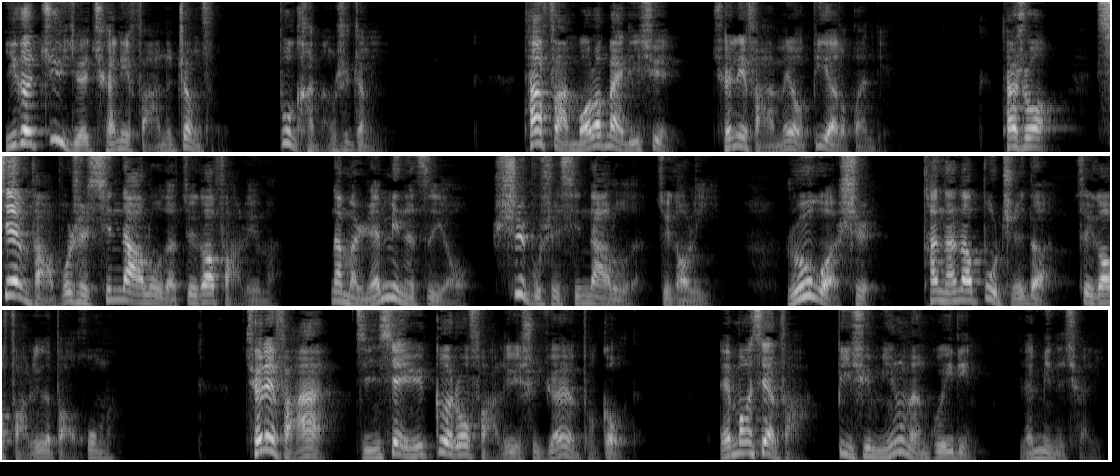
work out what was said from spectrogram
一个拒绝权利法案的政府不可能是正义。他反驳了麦迪逊权利法案没有必要的观点。他说：“宪法不是新大陆的最高法律吗？那么人民的自由是不是新大陆的最高利益？如果是，它难道不值得最高法律的保护吗？权利法案仅限于各州法律是远远不够的，联邦宪法必须明文规定人民的权利。”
